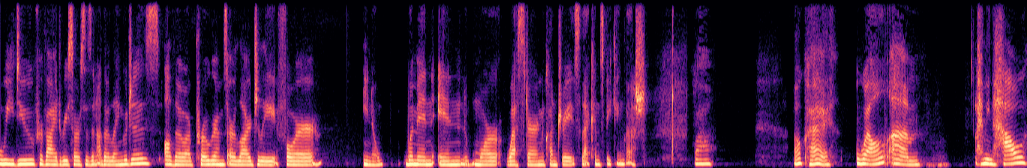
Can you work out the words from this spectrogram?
We do provide resources in other languages, although our programs are largely for, you know, women in more Western countries that can speak English. Wow. Okay. Well, um, I mean, how,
